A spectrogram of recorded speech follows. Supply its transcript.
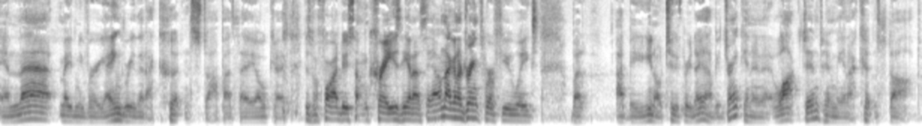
And that made me very angry that I couldn't stop. I'd say, okay. Because before I do something crazy and I say, I'm not going to drink for a few weeks, but I'd be, you know, two, three days, I'd be drinking and it locked into me and I couldn't stop.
